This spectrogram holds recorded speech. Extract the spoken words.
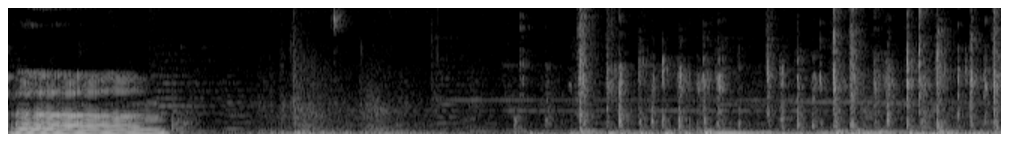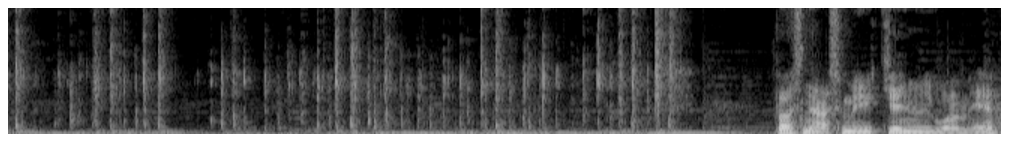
Um... Person asking me generally why I'm here.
